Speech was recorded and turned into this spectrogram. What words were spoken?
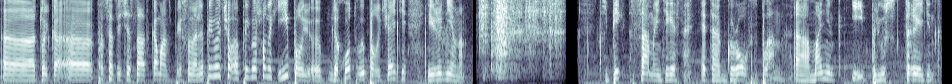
э, только э, процент, естественно, от команд персонально приглашенных, и доход вы получаете ежедневно. Теперь самое интересное, это growth план, э, майнинг и плюс трейдинг,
